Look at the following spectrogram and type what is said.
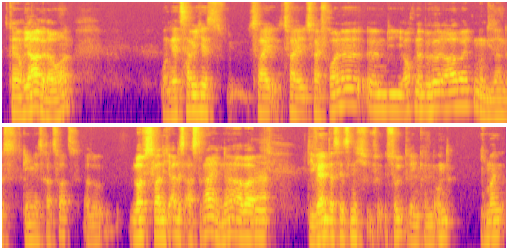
das kann auch Jahre dauern. Und jetzt habe ich jetzt zwei, zwei, zwei Freunde, ähm, die auch in der Behörde arbeiten und die sagen, das ging jetzt ratzfatz. Also läuft zwar nicht alles erst rein, ne, aber ja, die werden das jetzt nicht zurückdrehen können. Und ich meine,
